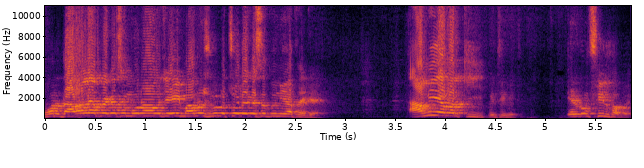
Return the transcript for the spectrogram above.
ওখানে দাঁড়ালে আপনার কাছে মনে হবে যে এই মানুষগুলো চলে গেছে দুনিয়া থেকে। আমি আবার কি পৃথিবীতে? এরকম ফিল হবে।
